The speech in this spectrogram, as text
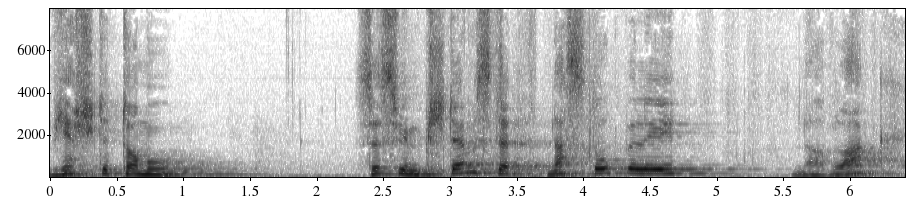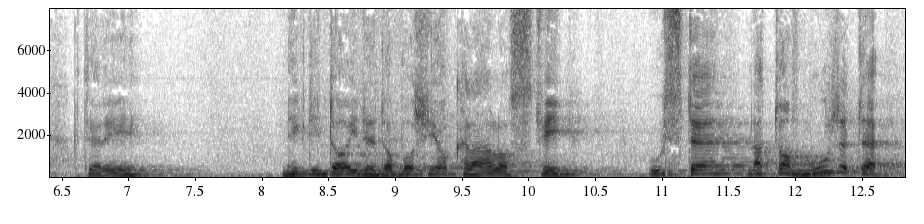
věřte tomu. Se svým křtem jste nastoupili na vlak, který někdy dojde do Božího království. Už jste na to můžete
